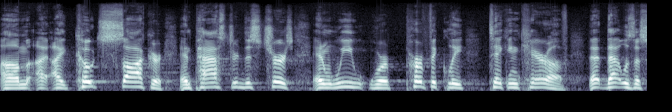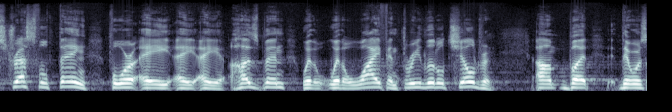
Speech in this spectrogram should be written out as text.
Um, I, I coached soccer and pastored this church, and we were perfectly taken care of. That, that was a stressful thing for a, a, a husband with, with a wife and three little children. Um, but there was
